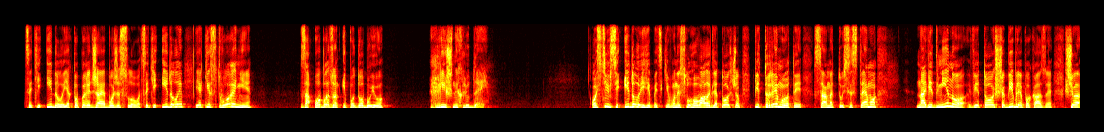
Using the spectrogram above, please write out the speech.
це ті ідоли, як попереджає Боже Слово, це ті ідоли, які створені за образом і подобою грішних людей. Ось ці всі ідоли єгипетські вони слугували для того, щоб підтримувати саме ту систему, на відміну від того, що Біблія показує, що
